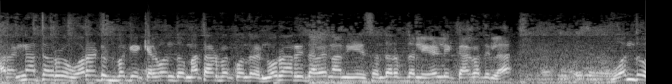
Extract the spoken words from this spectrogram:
ಆ ರಂಗನಾಥ್ ಅವರು ಹೋರಾಟದ ಬಗ್ಗೆ ಕೆಲವೊಂದು ಮಾತಾಡಬೇಕು ಅಂದ್ರೆ ನೂರಾರು ಇದ್ದಾವೆ. ನಾನು ಈ ಸಂದರ್ಭದಲ್ಲಿ ಹೇಳಲಿಕ್ಕೆ ಆಗೋದಿಲ್ಲ. ಒಂದು,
